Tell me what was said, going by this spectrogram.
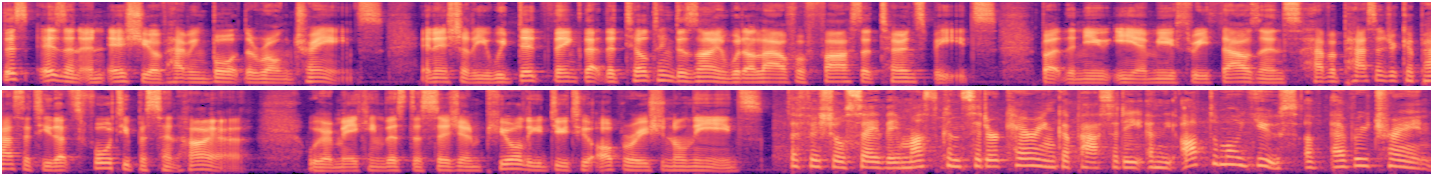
This isn't an issue of having bought the wrong trains. Initially, we did think that the tilting design would allow for faster turn speeds, but the new EMU 3000s have a passenger capacity that's 40% higher. We are making this decision purely due to operational needs. Officials say they must consider carrying capacity and the optimal use of every train.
